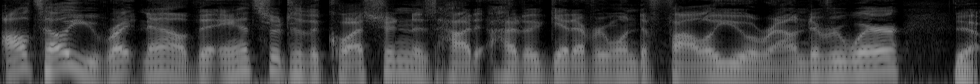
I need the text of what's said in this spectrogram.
I'll tell you right now, the answer to the question is how to, how to get everyone to follow you around everywhere. Yeah.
